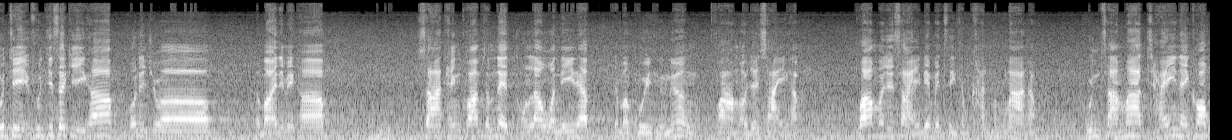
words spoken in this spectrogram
ฟูจิฟูจิสกิครับโคนิชัวสบายดีไหมครับศาสตร์แห่งความสำเร็จของเราวันนี้ครับ จะมาคุยถึงเรื่องความเอาใจใส่ครับ ความเอาใจใส่เนี่ยเป็นสิ่งสำคัญมากๆครับ คุณสามารถใช้ในครอบ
